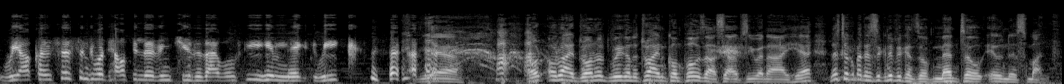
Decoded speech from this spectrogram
we are consistent with Healthy Living Tuesdays. I will see him next week. Yeah. all, all right, Ronald, we're going to try and compose ourselves, you and I here. Let's talk about the significance of Mental Illness Month.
